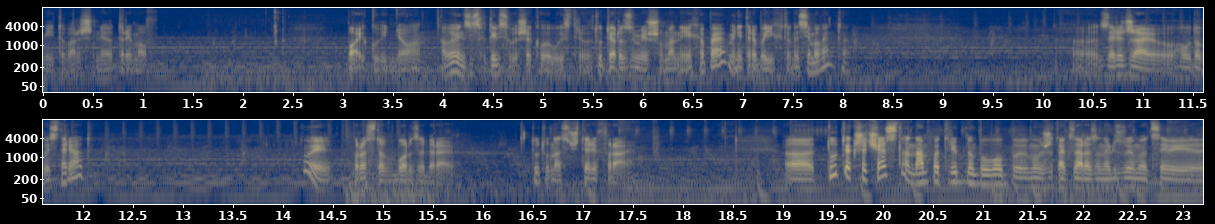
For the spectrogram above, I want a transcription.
мій товариш не отримав пайку від нього. Але він засвітився лише коли вистрілив. Тут я розумію, що в мене є ХП, мені треба їхати на Сімовента. Е, Заряджаю голдовий снаряд. Ну і просто в борт забираю. Тут у нас 4 фраги. Е, Тут, якщо чесно, нам потрібно було б. Ми вже так зараз аналізуємо цей,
